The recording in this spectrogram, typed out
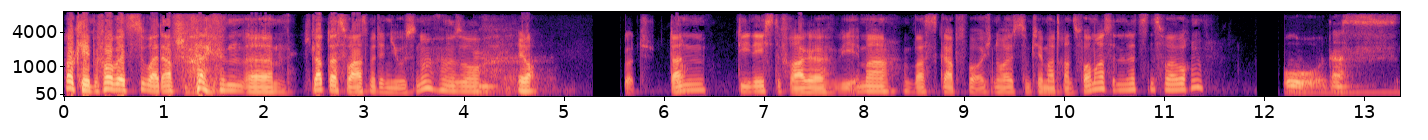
okay, bevor wir jetzt zu weit abschweifen, ähm, ich glaube, das war's mit den News, ne? Also. Ja. Gut. Dann die nächste Frage, wie immer, was gab's bei euch Neues zum Thema Transformers in den letzten zwei Wochen? Oh, das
